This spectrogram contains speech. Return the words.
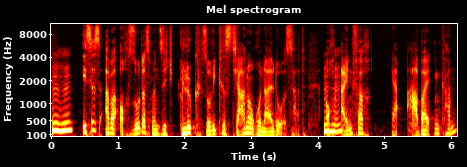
Mhm. Ist es aber auch so, dass man sich Glück, so wie Cristiano Ronaldo es hat, auch mhm. einfach erarbeiten kann?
